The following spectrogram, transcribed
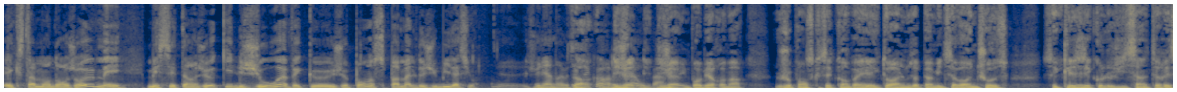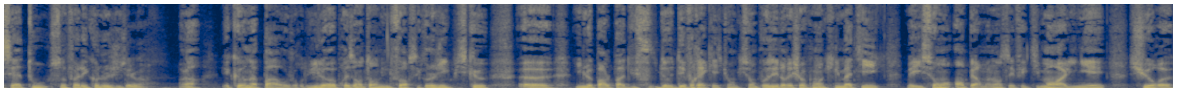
extrêmement dangereux, mais mais c'est un jeu qu'il joue avec, je pense, pas mal de jubilation. Julien vous êtes d'accord avec déjà, ça ou pas déjà, une première remarque. Je pense que cette campagne électorale nous a permis de savoir une chose, c'est que les écologistes s'intéressaient à tout, sauf à l'écologie. Voilà. Et qu'on n'a pas aujourd'hui le représentant d'une force écologique, puisque euh, ils ne parlent pas du, de, des vraies questions qui sont posées, le réchauffement climatique, mais ils sont en permanence effectivement alignés sur euh,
